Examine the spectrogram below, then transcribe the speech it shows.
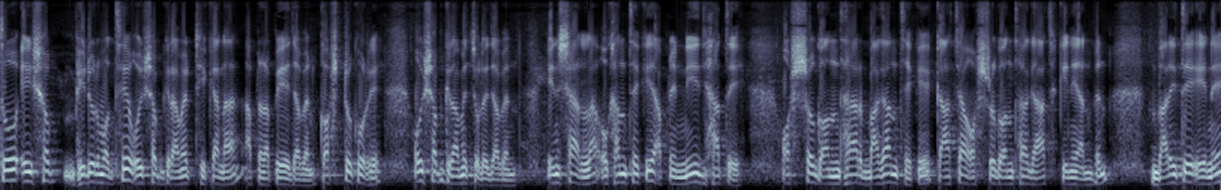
তো এই সব ভিডিওর মধ্যে ওই সব গ্রামের ঠিকানা আপনারা পেয়ে যাবেন। কষ্ট করে ওই সব গ্রামে চলে যাবেন। ইনশাআল্লাহ ওখান থেকে আপনি নিজ হাতে অশ্বগন্ধার বাগান থেকে কাঁচা অশ্বগন্ধা গাছ কিনে আনবেন। বাড়িতে এনে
